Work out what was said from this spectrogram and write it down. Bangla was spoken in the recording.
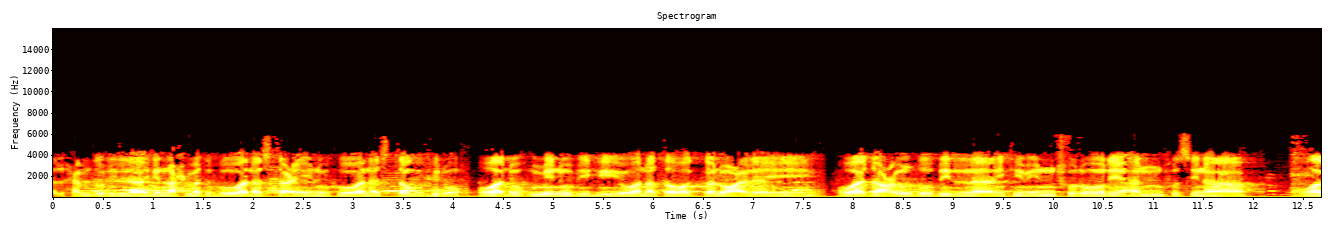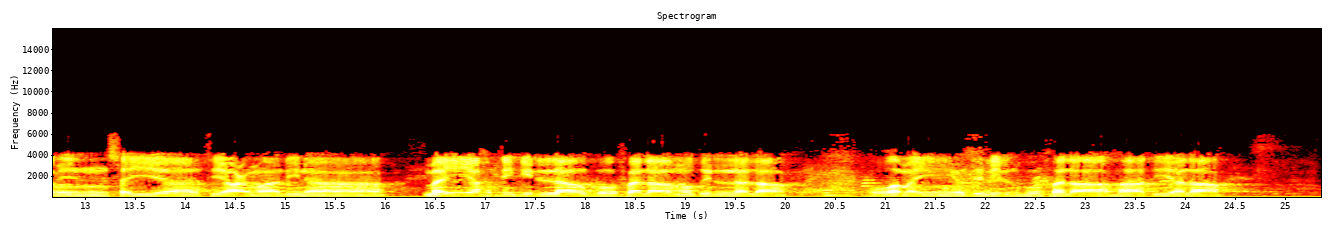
الحمد لله نحمده ونستعينه ونستغفره ونؤمن به ونتوكل عليه ونعوذ بالله من شرور أنفسنا ومن سيئات أعمالنا. من يهده الله فلا مضل له ومن يذلله فلا هادي له.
